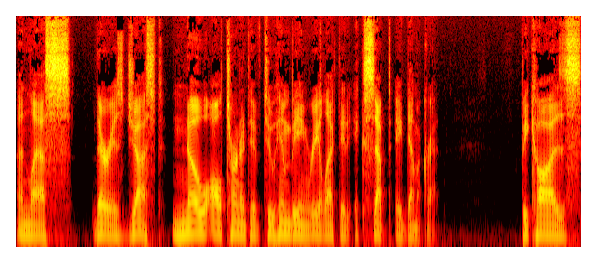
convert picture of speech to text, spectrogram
unless there is just no alternative to him being reelected except a Democrat. Because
